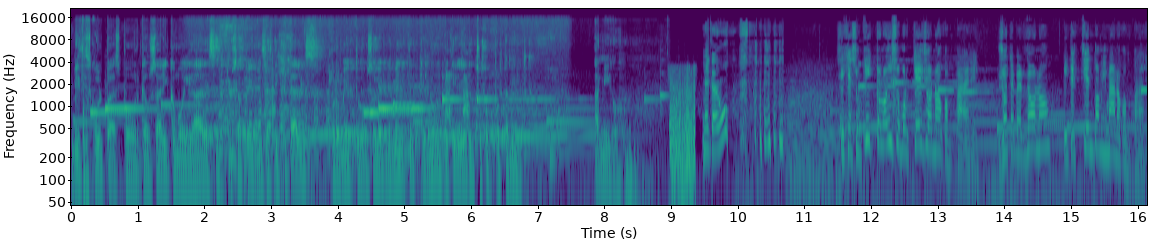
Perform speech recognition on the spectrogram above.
Mis disculpas por causar incomodidades en tus apéndices digitales. Prometo solemnemente que no repetiré dicho comportamiento. Amigo. ¿Me cagó? si Jesucristo lo hizo, ¿por qué yo no, compadre? Yo te perdono y te extiendo mi mano, compadre.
